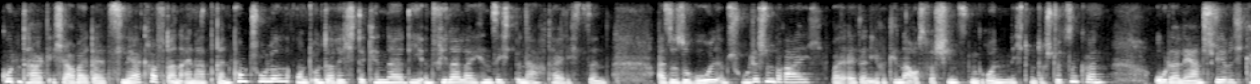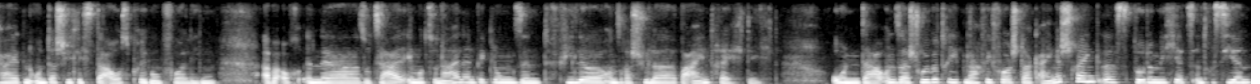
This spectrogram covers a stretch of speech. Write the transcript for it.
Guten Tag, ich arbeite als Lehrkraft an einer Brennpunktschule und unterrichte Kinder, die in vielerlei Hinsicht benachteiligt sind. Also sowohl im schulischen Bereich, weil Eltern ihre Kinder aus verschiedensten Gründen nicht unterstützen können oder Lernschwierigkeiten unterschiedlichster Ausprägung vorliegen. Aber auch in der sozial-emotionalen Entwicklung sind viele unserer Schüler beeinträchtigt. Und da unser Schulbetrieb nach wie vor stark eingeschränkt ist, würde mich jetzt interessieren,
